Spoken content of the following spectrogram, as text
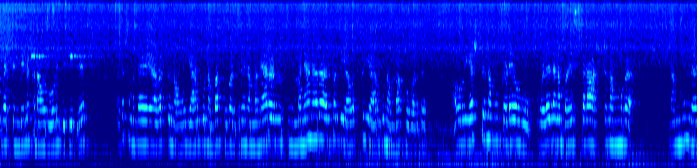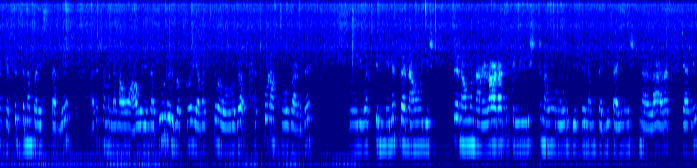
ಇವತ್ತಿನ ದಿನಕ್ಕೆ ನಾವು ರೋಡಿಗೆ ಬಿದ್ದಿದ್ರೆ. ಅದ್ರ ಸಂಬಂಧ ಯಾವತ್ತು ನಾವು ಯಾರಿಗೂ ನಂಬಕ್ಕೆ ಹೋಗ್ಬಾರ್ದ್ರಿ. ನಮ್ಮ ಮನ್ಯಾರ, ಮನ್ಯಾನಾರ ಅಂತಂದು ಯಾವತ್ತು ಯಾರಿಗೂ ನಂಬಕ್ಕೆ ಹೋಗ್ಬಾರ್ದು. ಅವರು ಎಷ್ಟು ನಮ್ಮ ಕಡೆ ಒಳ್ಳೇದನ್ನ ಬಯಸ್ತಾರ ಅಷ್ಟು ನಮ್ಗೆ, ನಮ್ಮಿಂದ ಕೆಟ್ಟದ್ದನ್ನು ಬಯಸ್ತಾರೆ ಅದ್ರ ಸಂಬಂಧ ನಾವು ಅವರಿಂದ ದೂರ ಇರ್ಬೇಕು, ಯಾವತ್ತು ಅವ್ರಿಗೆ ಹಚ್ಕೊಳಕ್ಕೆ ಹೋಗಬಾರ್ದು. ಸೊ ಇವತ್ತಿನ ದಿನಕ್ಕೆ ನಾವು ಎಷ್ಟು ನಾವು ನರಳಾಡಕತ್ತೀವಿ, ಇಷ್ಟು ನಾವು ರೋಡ್ ಬಿದ್ದು ನಮ್ಮ ತಂದೆ ತಾಯಿನ ಇಷ್ಟು ನರಳಾಡಕ್ಕೆ ಹಚ್ಚಾರ್ರಿ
